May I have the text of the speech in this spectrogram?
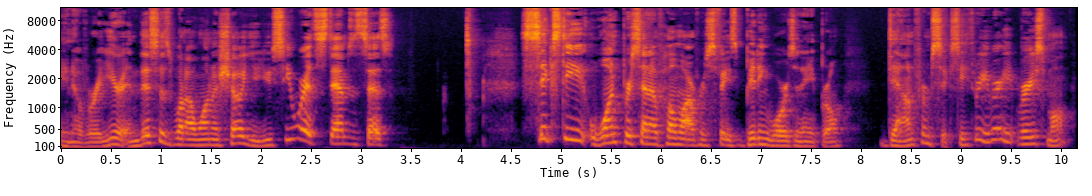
in over a year. And this is what I want to show you. You see where it stems? It says 61% of home offers face bidding wars in April, down from 63, very, very small.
